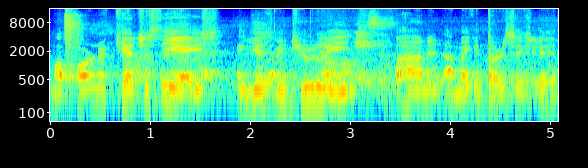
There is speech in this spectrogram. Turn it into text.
My partner catches the ace and gives me two leads behind it. I make a 36 bid.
